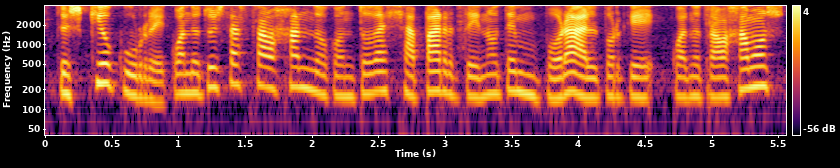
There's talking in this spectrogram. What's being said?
Entonces, ¿qué ocurre? Cuando tú estás trabajando con toda esa parte no temporal, porque cuando trabajamos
